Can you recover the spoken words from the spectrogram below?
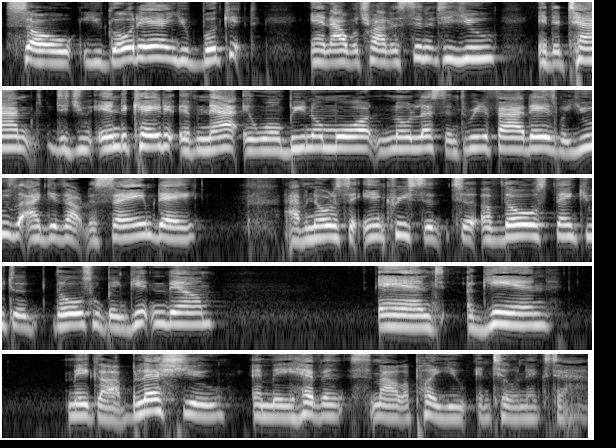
So you go there and you book it, and I will try to send it to you at the time did you indicate it? If not, it won't be no more, no less than three to five days. But usually I get it out the same day. I've noticed an increase to, to, of those. Thank you to those who've been getting them. And again, may God bless you and may heaven smile upon you until next time.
